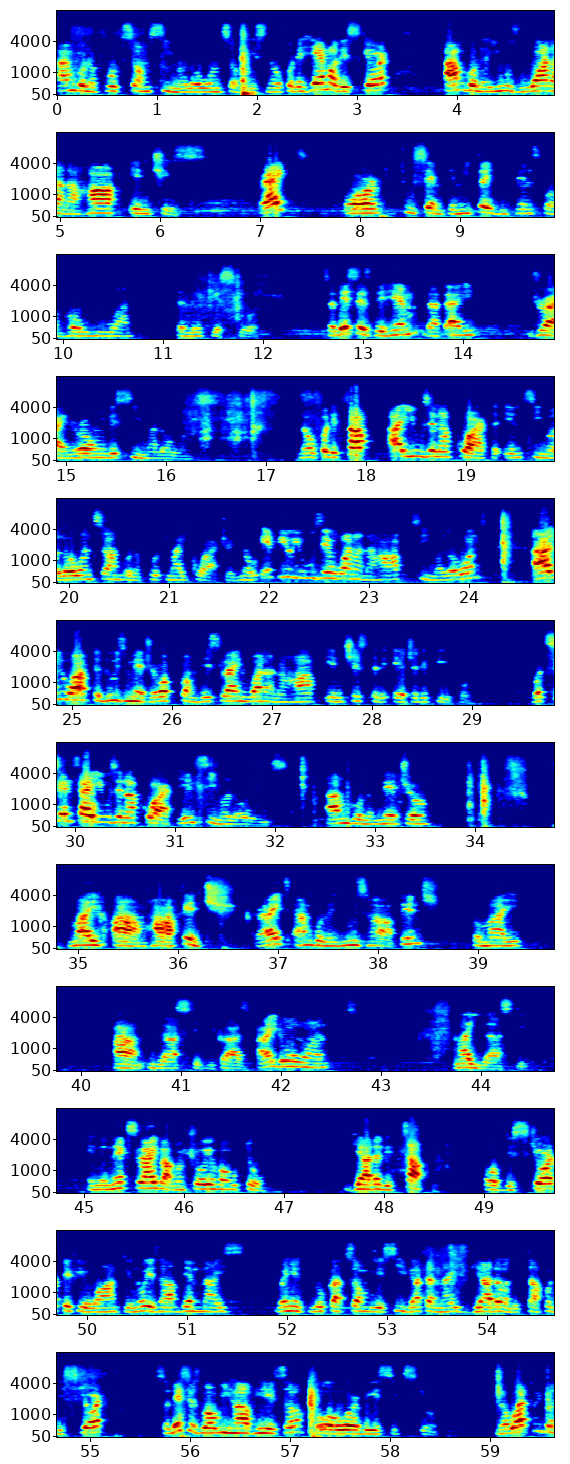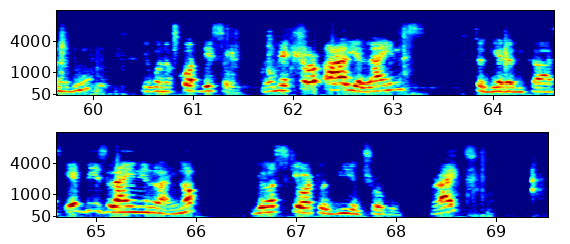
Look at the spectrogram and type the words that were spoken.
I'm going to put some seam allowance on this. Now for the hem of the skirt, I'm going to use one and a half inches, right? Or two centimeter. It depends on how you want to make your skirt. So this is the hem that I drawing around the seam allowance. Now for the top, I using a quarter in seam allowance, so I'm going to put my quarter. Now, if you're using one and a half seam allowance, all you have to do is measure up from this line one and a half inches to the edge of the paper. But since I'm using a quarter in seam allowance, I'm going to measure my um, half inch, right? I'm going to use half inch for my elastic because I don't want my elastic. In the next slide, I'm going to show you how to gather the top of the skirt if you want. You know, you have them nice. When you look at some, you see you got a nice gather on the top of the skirt. So this is what we have here, so for our basic skirt. Now what we're going to do, you're going to cut this out. Now make sure all your lines together because if these line in line up, your skirt would be in trouble, right?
